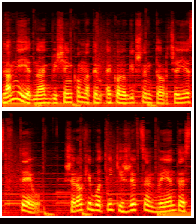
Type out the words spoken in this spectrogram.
Dla mnie jednak wisienką na tym ekologicznym torcie jest tył. Szerokie błotniki żywcem wyjęte z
